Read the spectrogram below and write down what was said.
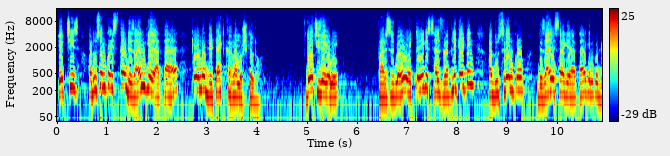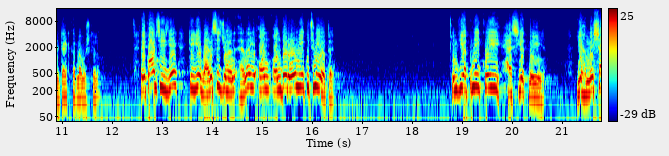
ایک چیز، اور دوسرے، ان کو اس طرح ڈیزائن کیا جاتا ہے کہ انہیں ڈیٹیکٹ کرنا مشکل ہو۔ دو چیزیں یعنی وائرسز میں ایک تو یہ کہ سیلف ریپلیکیٹنگ اور دوسرے، ان کو ڈیزائن اس طرح کیا جاتا ہے کہ ان کو ڈیٹیکٹ کرنا مشکل ہو۔ ایک اور چیز یہ کہ یہ وائرسز جو ہے نا، یہ آن دیر اون یہ کچھ نہیں ہوتے۔ ان کی اپنی کوئی حیثیت نہیں ہے۔ یہ ہمیشہ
